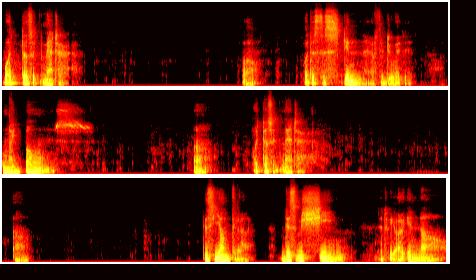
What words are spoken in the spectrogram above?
What does it matter? Oh, what does the skin have to do with it? Or my bones? Oh, what does it matter? Oh. this yantra, this machine that we are in now.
